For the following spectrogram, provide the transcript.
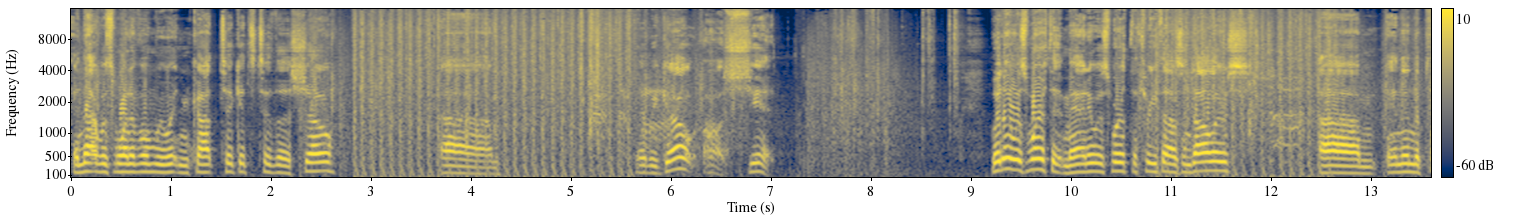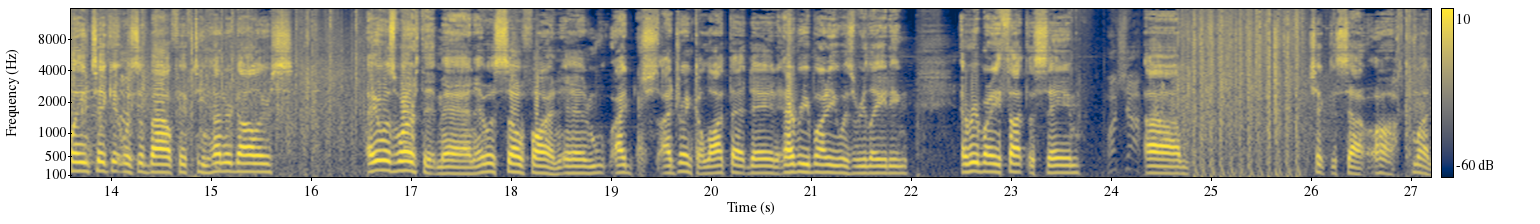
and that was one of them. We went and got tickets to the show. Um, there we go. Oh, shit. But it was worth it, man. It was worth the $3,000. Um, and then the plane ticket was about $1,500. It was worth it, man. It was so fun. And I, I drank a lot that day, and everybody was relating. Everybody thought the same. Um, check this out. Oh, come on.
